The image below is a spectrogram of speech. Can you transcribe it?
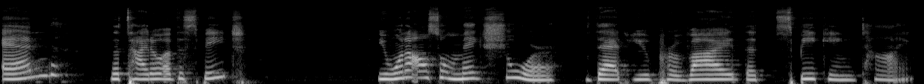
and the title of the speech, you want to also make sure that you provide the speaking time.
